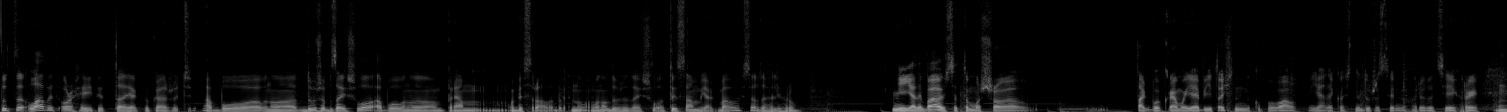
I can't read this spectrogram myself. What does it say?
тут love it or hate it, та, як то кажуть. Або воно дуже б зайшло, або воно прям обісрало би. Ну, воно дуже зайшло. Ти сам як бавився взагалі гру? Ні, я не бавився, тому що так бо окремо я б її точно не купував. Я якось не дуже сильно горю до цієї гри. Угу.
